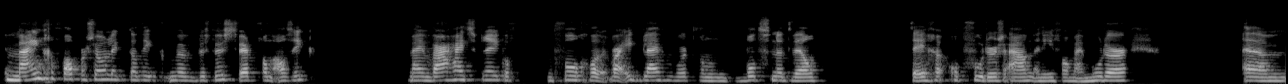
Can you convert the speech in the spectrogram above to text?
in mijn geval persoonlijk dat ik me bewust werd van als ik mijn waarheid spreek of volg wa- waar ik blij van word, dan botsen het wel tegen opvoeders aan, in ieder geval mijn moeder, ehm,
